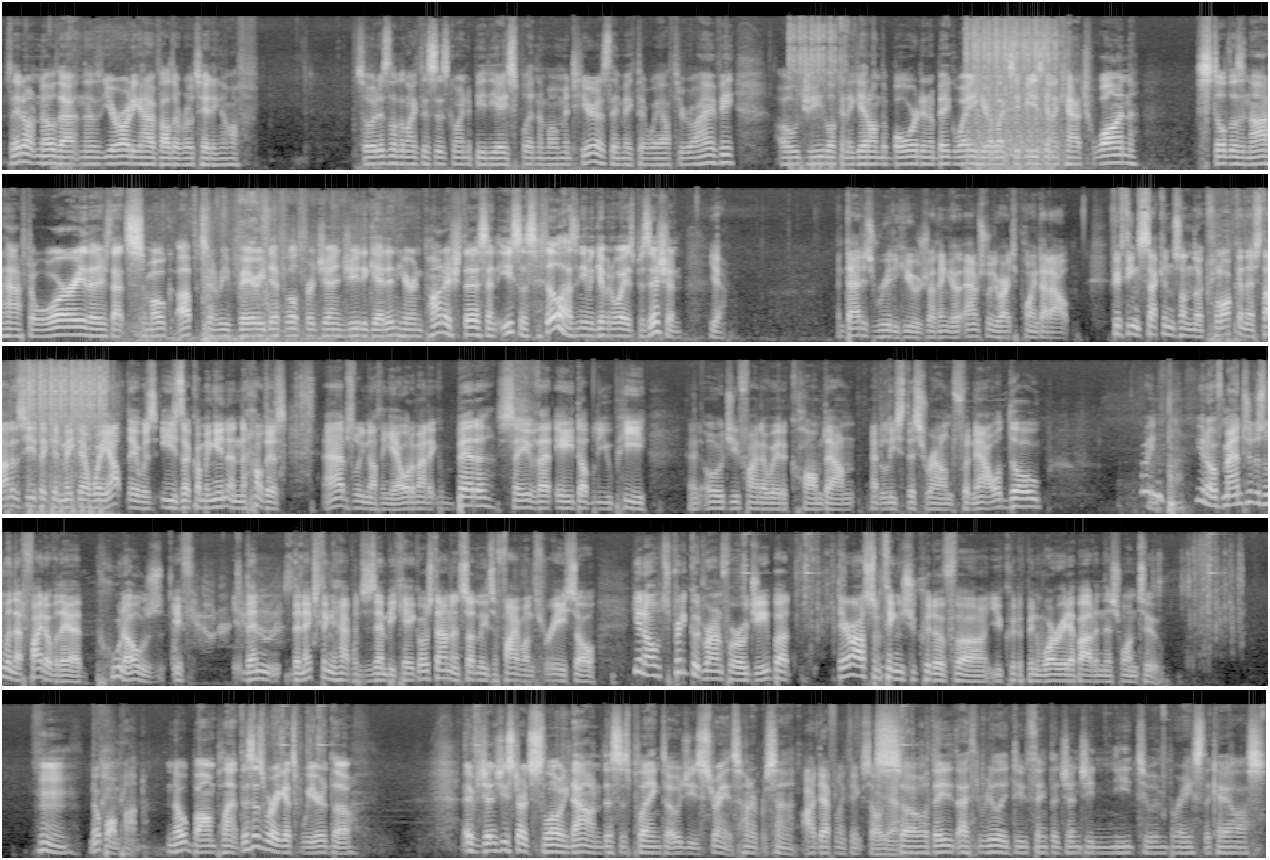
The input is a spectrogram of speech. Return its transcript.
If they don't know that, and you're already going to have valde rotating off. So it is looking like this is going to be the A split in a moment here as they make their way out through Ivy. OG looking to get on the board in a big way here. Aleksib is going to catch one. Still does not have to worry. There's that smoke up. It's going to be very difficult for Gen G to get in here and punish this. And Issa still hasn't even given away his position. Yeah. And that is really huge. I think you're absolutely right to point that out. 15 seconds on the clock, and they're starting to see if they can make their way out. There was Isa coming in, and now there's absolutely nothing here. autimatic better save that AWP, and OG find a way to calm down at least this round for now. Although, I mean, you know, if Mantu doesn't win that fight over there, who knows? If then the next thing that happens is NBK goes down, and suddenly it's a five on three. So, you know, it's a pretty good round for OG, but there are some things you could have uh, you could have been worried about in this one too. Hmm. No bomb plant. No bomb plant. This is where it gets weird, though. If Gen G starts slowing down, this is playing to OG's strengths, 100%. I definitely think so. Yeah. So they, I really do think that Gen G need to embrace the chaos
